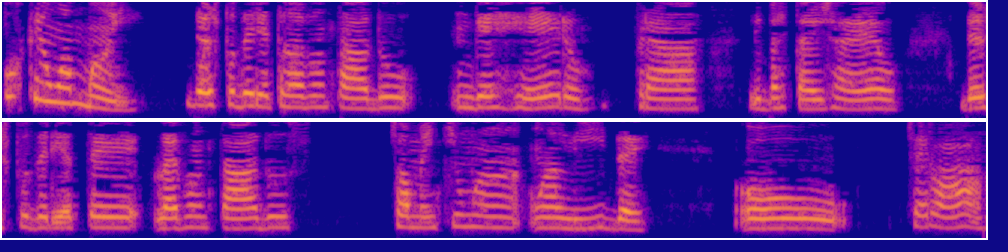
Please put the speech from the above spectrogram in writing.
por que uma mãe? Deus poderia ter levantado um guerreiro para libertar Israel. Deus poderia ter levantado somente uma, uma líder, ou sei lá,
